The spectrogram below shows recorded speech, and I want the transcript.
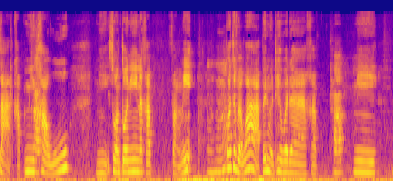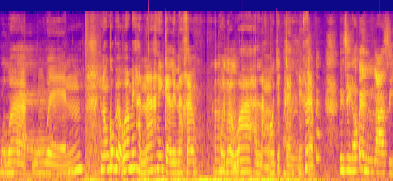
ศาจครับ มีเขา นี่ส่วนตัวนี้นะครับ ฝั่งนี้ๆอือฮึก็จะแบบว่าเป็นเหมือนเทวดาครับ ครับ มี แบบว่าวงแหวนวงแหวน น้องก็แบบว่าไม่หันหน้าให้กันเลยนะครับอือฮึเหมือนแบบว่าหันหลังออกจากกันเลยครับ จริงๆเขาเป็นราศี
